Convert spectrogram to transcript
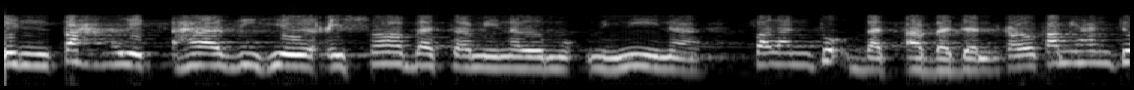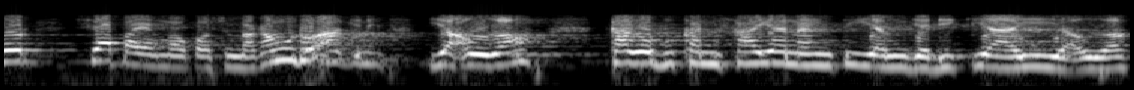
"Intahlik hadhihi isabata minal mu'minina falan tu'bad abadan." Kalau kami hancur, siapa yang mau kau sembah? Kamu doa gini, "Ya Allah, kalau bukan saya nanti yang jadi kiai, ya Allah,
